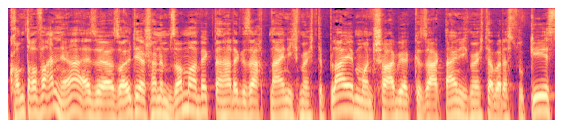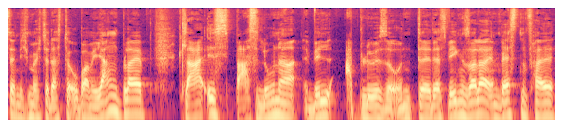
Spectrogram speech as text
Kommt drauf an, ja. Also er sollte ja schon im Sommer weg. Dann hat er gesagt, nein, ich möchte bleiben. Und Xabi hat gesagt, nein, ich möchte aber, dass du gehst, denn ich möchte, dass der Aubameyang bleibt. Klar ist, Barcelona will Ablöse und äh, deswegen soll er im besten Fall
